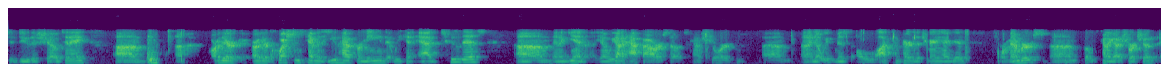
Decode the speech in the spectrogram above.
to do this show today. Um, uh, are there are there questions, Kevin, that you have for me that we can add to this? Um, and again, you know, we got a half hour, so it's kind of short. Um, I know we've missed a lot compared to the training I did for members, um, but we've kind of got a short show today.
